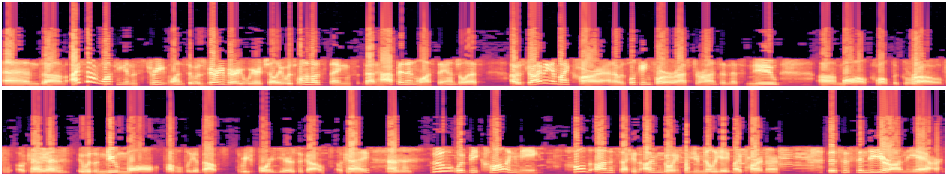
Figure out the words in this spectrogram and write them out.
And um, I saw him walking in the street once. It was very, very weird, Shelly. It was one of those things that happened in Los Angeles. I was driving in my car and I was looking for a restaurant in this new uh, mall called the Grove. Okay, Uh-huh. and it was a new mall, probably about three, four years ago. Okay, Uh-huh. who would be calling me? Hold on a second. I'm going to humiliate my partner. This is Cindy. You're on the air.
